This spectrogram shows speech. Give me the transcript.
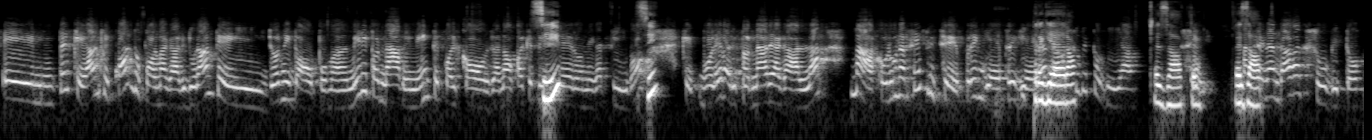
E, ehm, perché anche quando poi magari durante i giorni dopo mi ritornava in mente qualcosa, no? qualche sì. pensiero negativo sì. che voleva ritornare a galla, ma con una semplice preghiera, preghiera, preghiera. subito via. Esatto. Sì. Esatto. se ne andava subito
